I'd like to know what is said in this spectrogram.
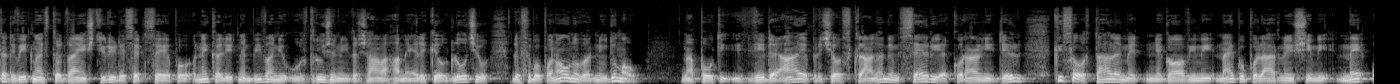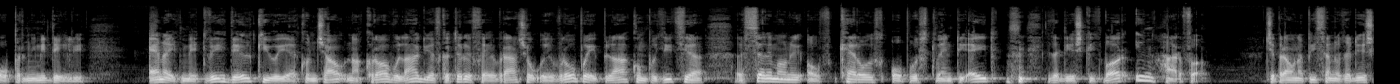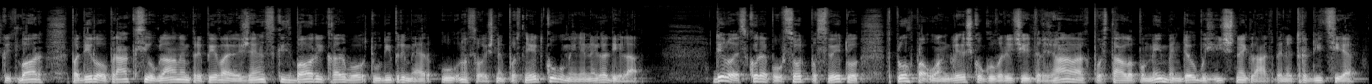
Leta 1942 se je po nekajletnem bivanju v Združenih državah Amerike odločil, da se bo ponovno vrnil domov. Na poti iz ZDA je pričel skladanjem serije koralnih del, ki so ostale med njegovimi najpopularnejšimi neoprnimi deli. Ena izmed dveh del, ki jo je končal na krovu ladje, s katero se je vračal v Evropo, je bila kompozicija Ceremony of Carols Opus 28 za deški zbor in harfo. Čeprav napisano za deški zbor, pa delo v praksi v glavnem prepevajo ženski zbori, kar bo tudi primer v nosojšnjem posnetku umenjenega dela. Delo je skoraj povsod po svetu, sploh pa v angliško govorečih državah, postalo pomemben del božične glasbene tradicije.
